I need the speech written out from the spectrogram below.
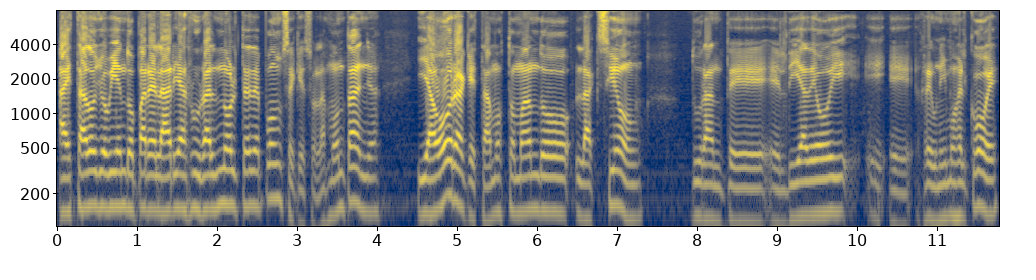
Ha estado lloviendo para el área rural norte de Ponce, que son las montañas, y ahora que estamos tomando la acción, durante el día de hoy eh, eh, reunimos el COE,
